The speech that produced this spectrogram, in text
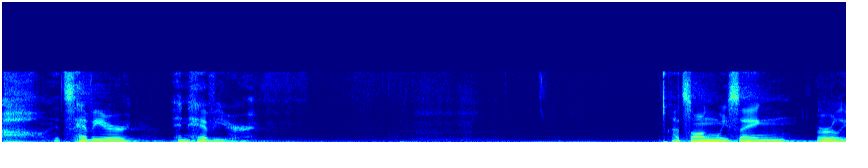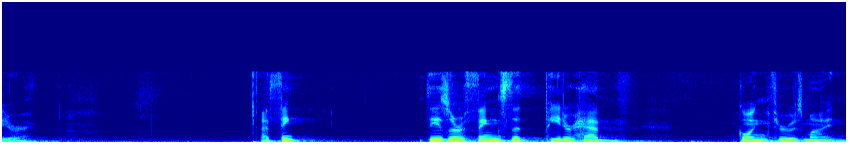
oh, it's heavier and heavier. That song we sang earlier, I think these are things that Peter had going through his mind.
